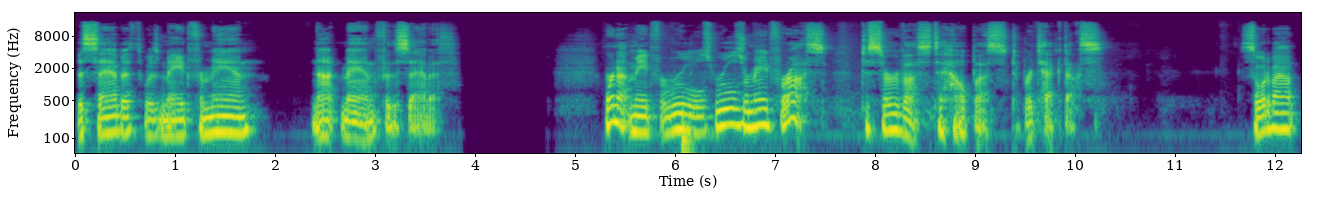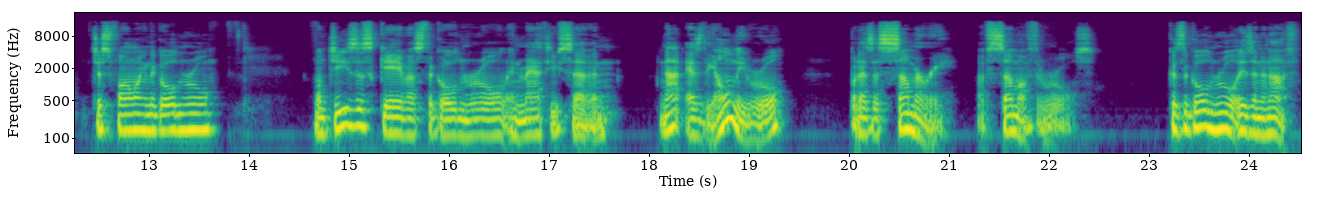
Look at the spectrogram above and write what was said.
The Sabbath was made for man, not man for the Sabbath. We're not made for rules, rules are made for us, to serve us, to help us, to protect us. So, what about just following the golden rule? Well, Jesus gave us the golden rule in Matthew 7, not as the only rule, but as a summary of some of the rules. Because the golden rule isn't enough.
